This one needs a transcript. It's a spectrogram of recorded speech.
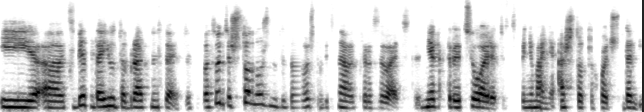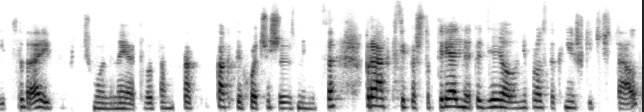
и э, тебе дают обратную связь. То есть, по сути, что нужно для того, чтобы эти навыки развивать? Некоторые теории, то есть понимание, а что ты хочешь добиться, да, и почему именно этого, там, как, как ты хочешь измениться. Практика, чтобы ты реально это делал, не просто книжки читал.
